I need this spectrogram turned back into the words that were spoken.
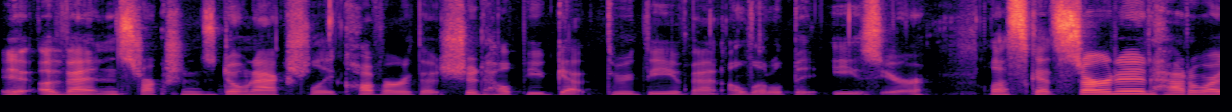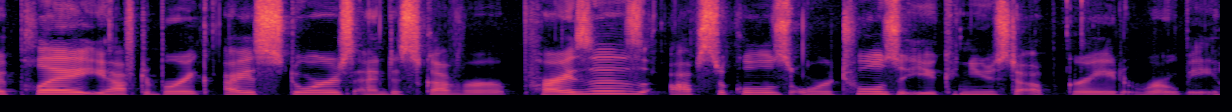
eh, event instructions don't actually cover that should help you get through the event a little bit easier. Let's get started. How do I play? You have to break ice doors and discover prizes, obstacles, or tools that you can use to upgrade Roby.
